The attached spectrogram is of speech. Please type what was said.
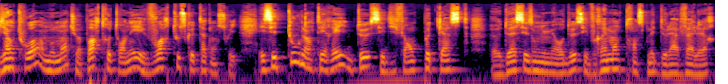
Bien toi, un moment, tu vas pouvoir te retourner et voir tout ce que tu as construit. Et c'est tout l'intérêt de ces différents podcasts euh, de la saison numéro 2, c'est vraiment de transmettre de la valeur,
